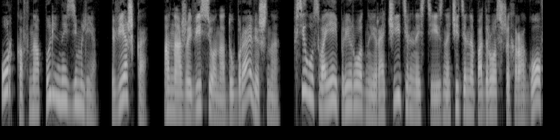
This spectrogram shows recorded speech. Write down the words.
орков на пыльной земле. Вешка, она же Весена Дубравишна, в силу своей природной рачительности и значительно подросших рогов,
